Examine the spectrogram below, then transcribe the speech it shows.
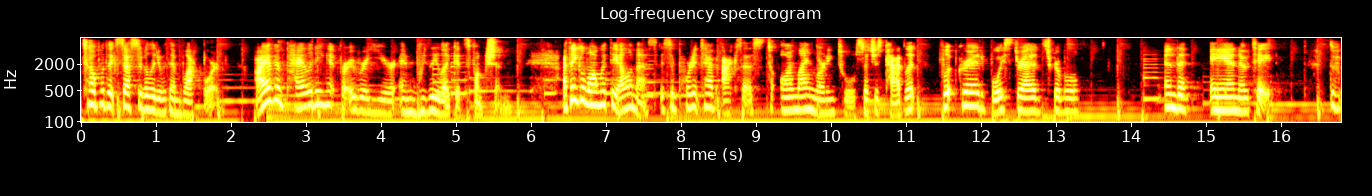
to help with accessibility within Blackboard. I have been piloting it for over a year and really like its function. I think, along with the LMS, it's important to have access to online learning tools such as Padlet, Flipgrid, VoiceThread, Scrible, and the Annotate to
